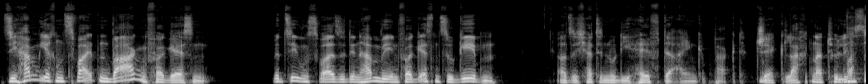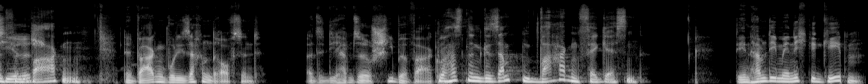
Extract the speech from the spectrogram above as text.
Sie haben Ihren zweiten Wagen vergessen. Beziehungsweise den haben wir Ihnen vergessen zu geben. Also ich hatte nur die Hälfte eingepackt. Jack lacht natürlich Was denn für ein tierisch. Wagen? Den Wagen, wo die Sachen drauf sind. Also die haben so Schiebewagen. Du hast einen gesamten Wagen vergessen. Den haben die mir nicht gegeben.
